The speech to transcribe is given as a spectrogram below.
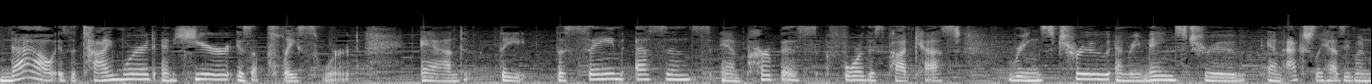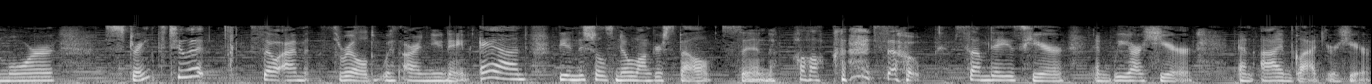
now is a time word and here is a place word. And the the same essence and purpose for this podcast rings true and remains true and actually has even more strength to it. So I'm thrilled with our new name. And the initials no longer spell sin. so someday is here and we are here and I'm glad you're here.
